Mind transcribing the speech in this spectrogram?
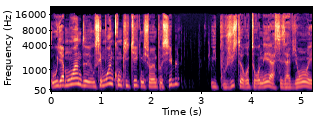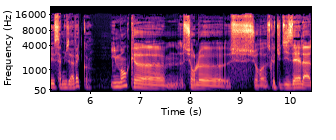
Où il y a moins de, où c'est moins compliqué que Mission Impossible, où il peut juste retourner à ses avions et s'amuser avec, quoi. Il manque euh, sur le sur ce que tu disais la-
